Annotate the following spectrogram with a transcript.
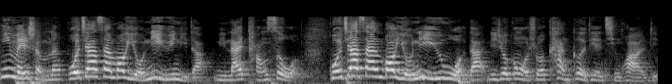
因为什么呢？国家三包有利于你的，你来搪塞我；国家三包有利于我的，你就跟我说看各店情况而定。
